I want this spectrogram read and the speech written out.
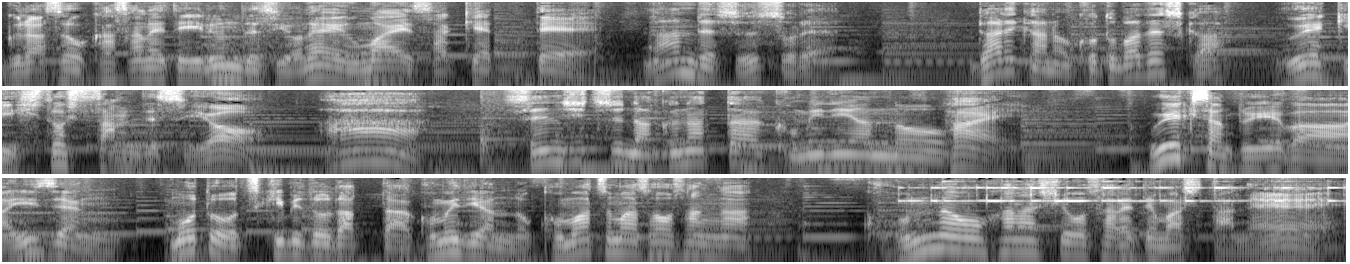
グラスを重ねているんですよねうまい酒って何ですそれ誰かの言葉ですか？植木仁さんですよ。ああ先日亡くなったコメディアンのはい。植木さんといえば以前元付き人だったコメディアンの小松政夫さんがこんなお話をされてましたね。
